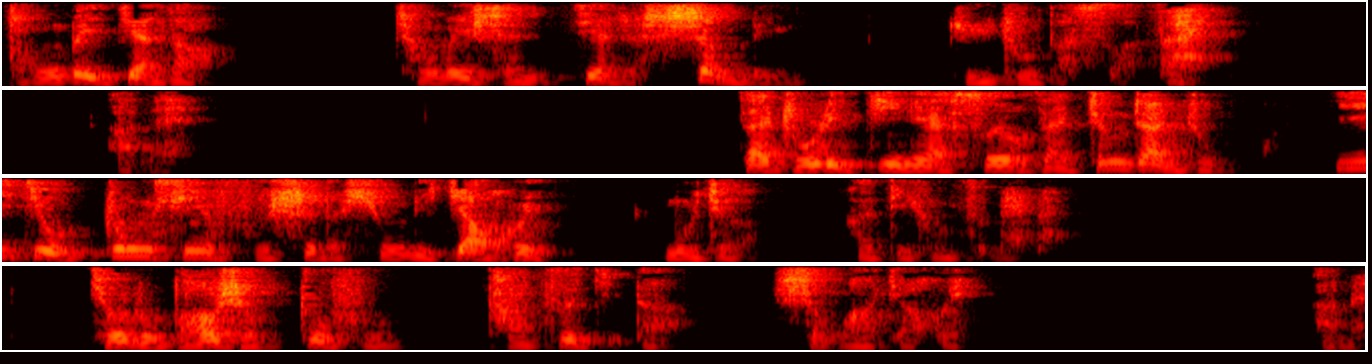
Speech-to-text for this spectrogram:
同被建造，成为神借着圣灵居住的所在。阿门。在主里纪念所有在征战中依旧忠心服侍的兄弟教会牧者和弟兄姊妹们，求主保守祝福他自己的守望教会，阿门。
